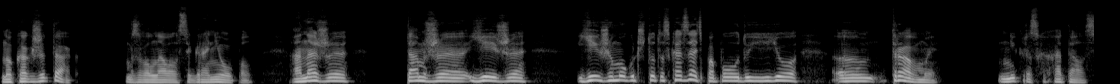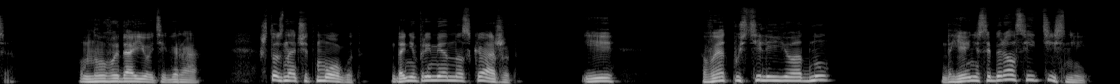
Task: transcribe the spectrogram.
«Но как же так?» — взволновался Граниопол. «Она же... Там же... Ей же... Ей же могут что-то сказать по поводу ее... Э, травмы». Ник расхохотался. «Ну вы даете, Гра. Что значит «могут»? Да непременно скажут. И... Вы отпустили ее одну?» «Да я и не собирался идти с ней.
